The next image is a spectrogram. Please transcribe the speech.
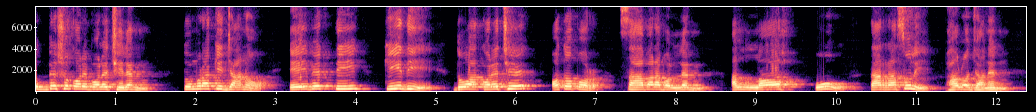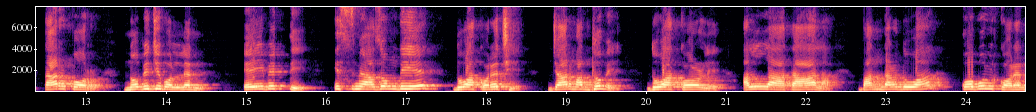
উদ্দেশ্য করে বলেছিলেন, তোমরা কি জানো এই ব্যক্তি কি দিয়ে দোয়া করেছে? অতপর সাহাবারা বললেন, আল্লাহ ও তার রাসুলই ভালো জানেন। তারপর নবীজি বললেন, এই ব্যক্তি ইসমে আজম দিয়ে দোয়া করেছে, যার মাধ্যমে দোয়া করলে আল্লাহ তাআলা বান্দার দোয়া কবুল করেন।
